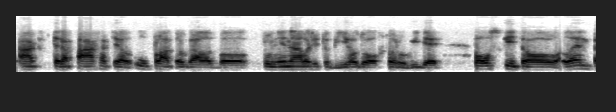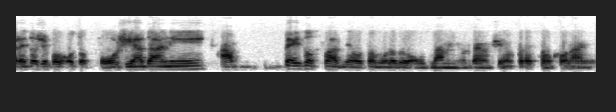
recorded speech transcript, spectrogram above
ak teda páchateľ úplatok alebo tú nenáležitú výhodu, o ktorú ide poskytol len preto, že bol o to požiadaný a bezodkladne o tom urobil oznámenie orgánom činnom trestnom konaní.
